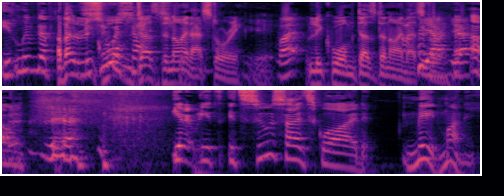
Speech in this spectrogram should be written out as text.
it lived up. Although Lukewarm Suicide does deny that story. What? Lukewarm does deny that story. Yeah, yeah. Um, you know, it's it's Suicide Squad made money.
